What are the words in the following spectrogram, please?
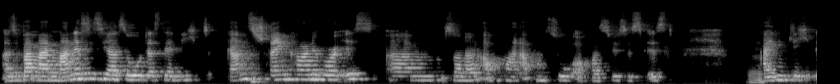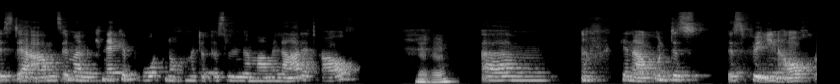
Also bei meinem Mann ist es ja so, dass der nicht ganz streng Carnivore ist, ähm, sondern auch mal ab und zu auch was Süßes isst. Mhm. Eigentlich isst er abends immer ein Knäckebrot noch mit ein bisschen einer Marmelade drauf. Mhm. Ähm, genau, und das ist für ihn auch,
